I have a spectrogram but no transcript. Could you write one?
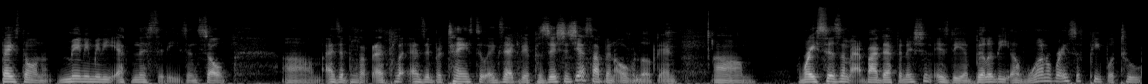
based on many many ethnicities and so um, as it as it pertains to executive positions yes I've been overlooked and um, racism by definition is the ability of one race of people to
